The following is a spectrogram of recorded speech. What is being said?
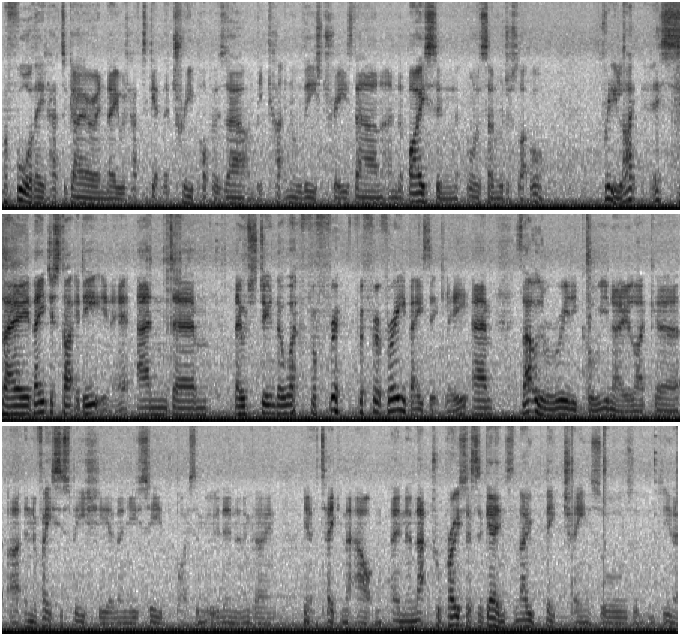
before they'd had to go and they would have to get the tree poppers out and be cutting all these trees down, and the bison all of a sudden were just like, oh. Really like this, so they just started eating it, and um, they were just doing their work for free, for, for free basically. Um, so that was really cool, you know, like a, a, an invasive species, and then you see the bison moving in and going, you know, taking that out in a natural process again. So no big chainsaws and you know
